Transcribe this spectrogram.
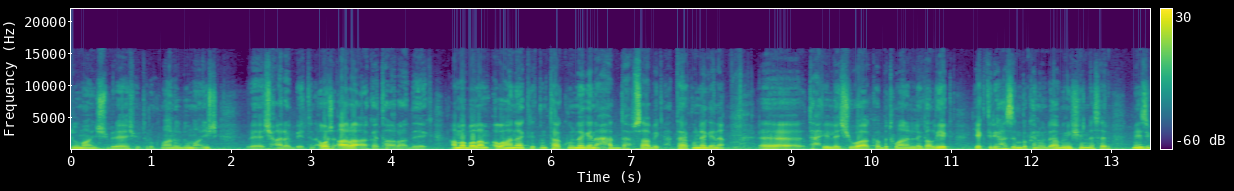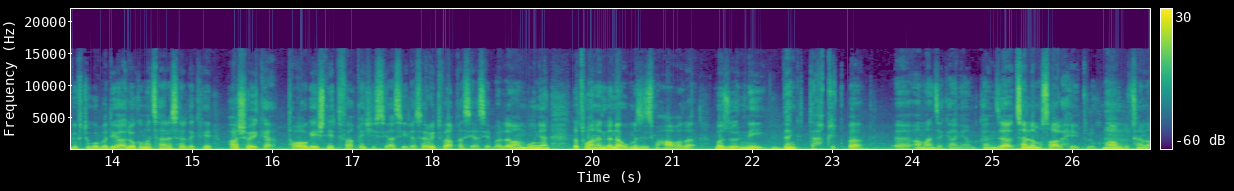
دوو مانیش برایەکی تورکمان و دوو مانیش شعر بيتنا اوش آراءك تارا ديك اما بلام او هناك تاكو نجنا حد حسابك تاكو نجنا أه تحليل الشواك بتوان اللي قال يك يكتري هزم بكن ودابني شن نسر ميزي گفتگو بديالوك اما تار سر دكري پاشويك إيش نتفاق إيش سياسي لسر اتفاق سياسي بردوان بونيان تتوان لنا مجلس محافظه بزورني دنك تحقيق با ئامان آه، جەکانیان بکەن چەند لە مەساڵحی تلوکمان بوو چەند لە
